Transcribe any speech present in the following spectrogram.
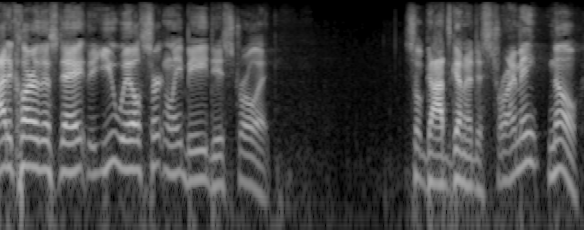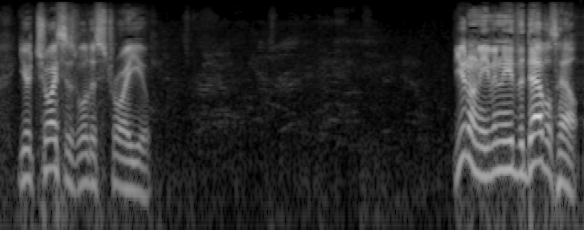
I declare this day that you will certainly be destroyed. So God's going to destroy me? No, your choices will destroy you. You don't even need the devil's help.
